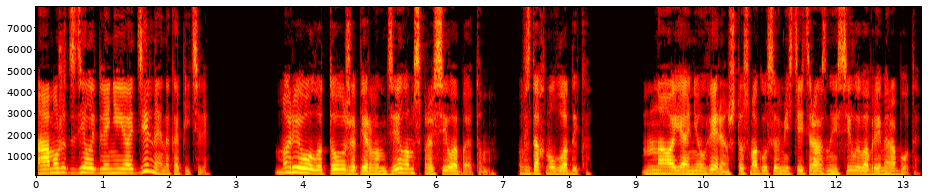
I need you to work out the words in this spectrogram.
а может сделать для нее отдельные накопители? Мариола тоже первым делом спросил об этом, вздохнул владыка. Но я не уверен, что смогу совместить разные силы во время работы.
